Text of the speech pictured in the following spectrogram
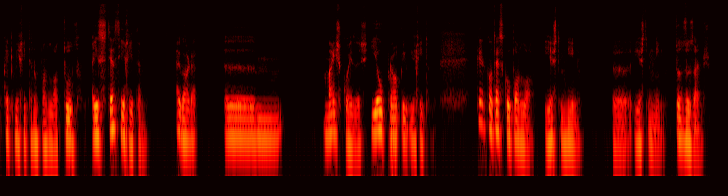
O que é que me irrita no pão de ló? Tudo. A existência irrita-me. Agora, hum, mais coisas e eu próprio irrito-me. O que é que acontece com o pão de ló e este menino? Uh, este menino, todos os anos.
